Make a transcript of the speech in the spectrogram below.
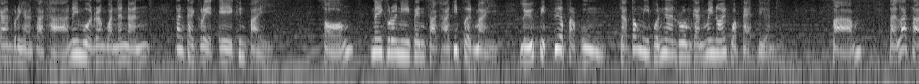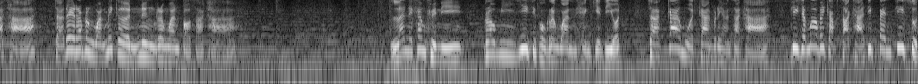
การบริหารสาขาในหมวดรางวัลนั้นๆ ตั้งแต่เกรด A ขึ้นไป 2. ในกรณีเป็นสาขาที่เปิดใหม่ หรือปิดเพื่อปรับปรุง จะต้องมีผลงานรวมกันไม่น้อยกว่า 8 เดือน 3. แต่ละสาขาจะได้รับรางวัลไม่เกิน 1 รางวัลต่อสาขา และในค่ำคืนนี้ เรามี 26 รางวัลแห่งเกียรติยศ จาก 9 หมวดการบริหารสาขา ที่จะมอบให้กับสาขาที่เป็นที่สุด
